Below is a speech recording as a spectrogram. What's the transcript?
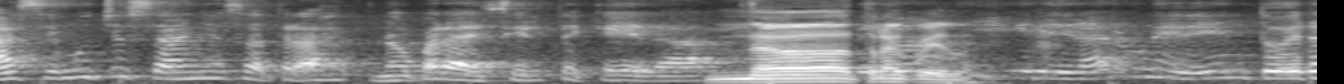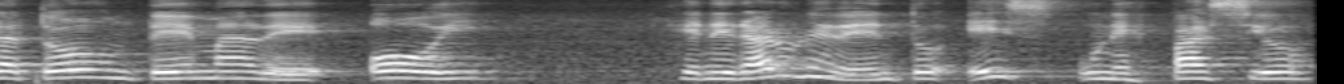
hace muchos años atrás, no para decirte qué edad, No, tranquilo. generar un evento era todo un tema de hoy. Generar un evento es un espacio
